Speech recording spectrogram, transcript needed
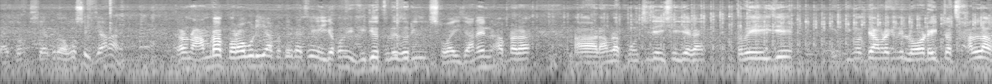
লাইক এবং শেয়ার করে অবশ্যই জানান। কারণ আমরা বরাবরই আপনাদের কাছে এইরকমই ভিডিও তুলে ধরি। সবাই জানেন আপনারা। আর আমরা পৌঁছে যাই সেই জায়গায়। তবে এই যে ইতিমধ্যে আমরা কিন্তু লর্ড এইটটা ছাড়লাম।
